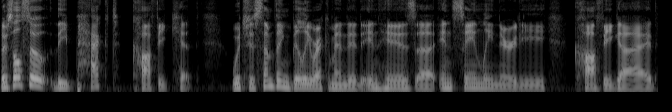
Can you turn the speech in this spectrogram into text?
There's also the Pakt coffee kit, which is something Billy recommended in his uh, insanely nerdy coffee guide.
